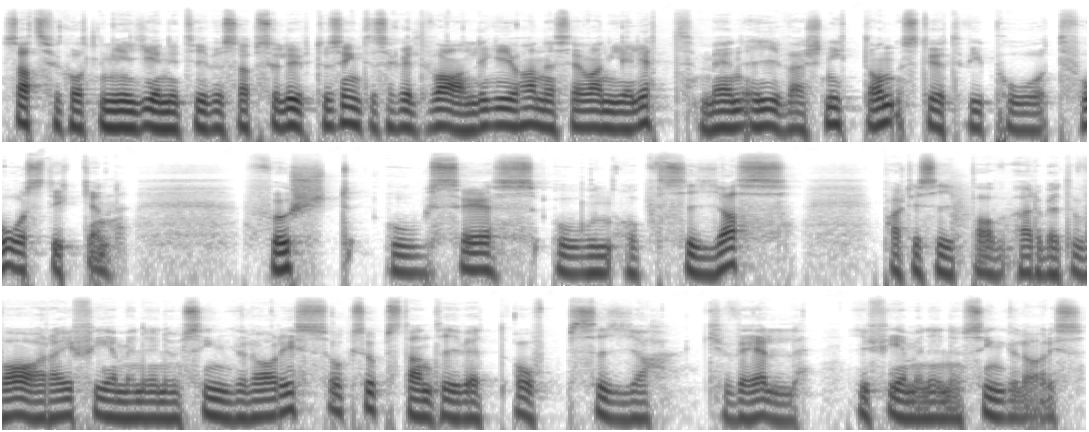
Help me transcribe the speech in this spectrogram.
Satsförkortningen genitivus absolutus är inte särskilt vanlig i Johannes evangeliet, men i vers 19 stöter vi på två stycken. Först oses on opsias particip av verbet vara i femininum singularis och substantivet opsia kväll i femininum singularis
